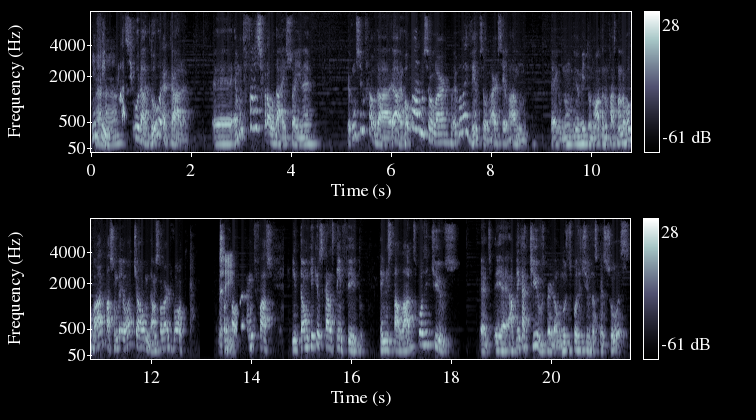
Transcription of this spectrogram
Enfim, uhum. a seguradora, cara, é, é, muito fácil fraudar isso aí, né? Eu consigo fraudar. Ah, roubaram meu celular. Eu vou lá e vendo o celular, sei lá, não, pego, não emito nota, não faço nada, roubaram, faço um BO, tchau, me dá um celular de volta. Sim. É muito fácil. Então, o que, que os caras têm feito? Tem instalado dispositivos, é, é, aplicativos, perdão, nos dispositivos das pessoas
